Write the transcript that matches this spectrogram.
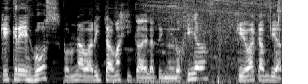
¿Qué crees vos con una varita mágica de la tecnología que va a cambiar?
